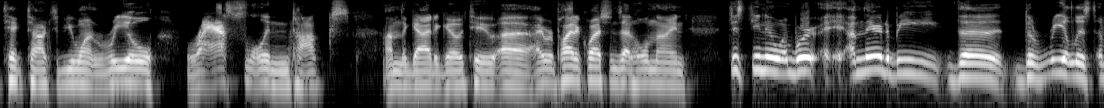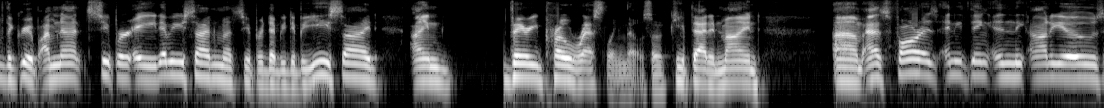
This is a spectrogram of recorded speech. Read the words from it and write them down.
TikToks if you want real wrestling talks. I'm the guy to go to. Uh, I reply to questions at whole nine. Just you know, we're I'm there to be the the realist of the group. I'm not super AEW side. I'm not super WWE side. I'm very pro wrestling though, so keep that in mind. Um, as far as anything in the audios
